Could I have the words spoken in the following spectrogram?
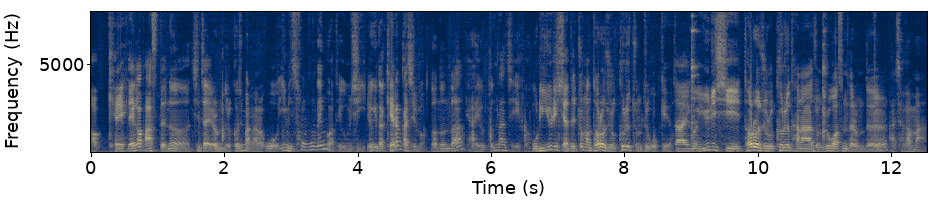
오케이. 내가 봤을 때는 진짜 여러분들 거짓말 안 하고 이미 성공된 것 같아요 음식이. 여기다 계란까지 뭐 넣는다? 야 이거 끝나지 이거. 우리 유리 씨한테 좀만 덜어줄 그릇 좀 들고 올게요. 자 이거 유리 씨 덜어줄 그릇 하나 좀 들고 왔습니다 여러분들. 아 잠깐만.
